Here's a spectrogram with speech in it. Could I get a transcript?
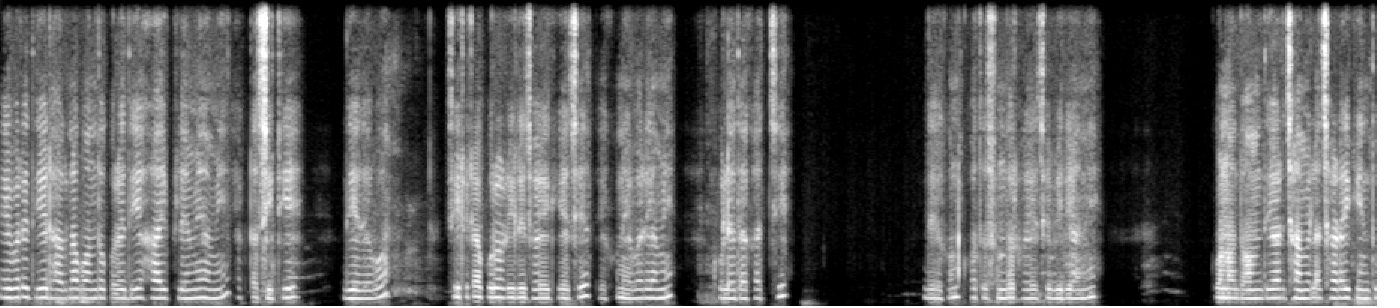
এবারে দিয়ে ঢাকনা বন্ধ করে দিয়ে হাই ফ্লেমে আমি একটা সিটিয়ে দিয়ে দেব। সিটিটা পুরো রিলিজ হয়ে গিয়েছে। দেখুন, এবারে আমি খুলে দেখাচ্ছি। দেখুন, কত সুন্দর হয়েছে বিরিয়ানি। কোনো দম দেওয়ার ঝামেলা ছাড়াই কিন্তু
